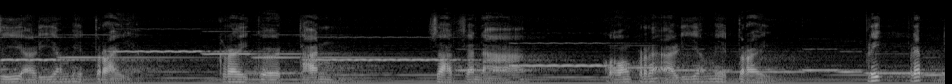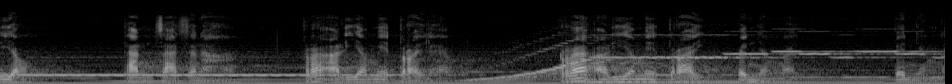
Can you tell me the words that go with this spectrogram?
ศรีอริยเมตไตร ใครเกิดทัน ศาสนาของพระอริยเมตไตรพลิกแป๊บเดียว ทันศาสนา พระอริยเมตไตรแล้ว พระอริยเมตไตรเป็นยังไง เป็นยังไง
